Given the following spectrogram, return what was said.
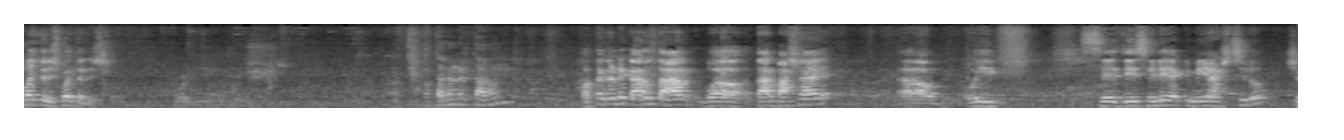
পঁয়তাল্লিশ। পঁয়তাল্লিশ আচ্ছা। হত্যাকাণ্ডের কারণ? হত্যাকাণ্ডের কারণ তার তার বাসায় ওই সে যে ছেলে একটি মেয়ে আসছিল সে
